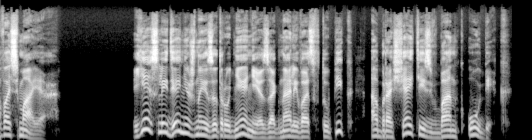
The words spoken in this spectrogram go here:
восьмая. Если денежные затруднения загнали вас в тупик, обращайтесь в банк Убик.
